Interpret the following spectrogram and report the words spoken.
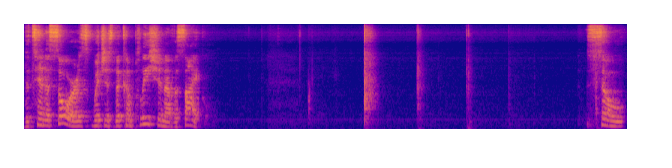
the Ten of Swords, which is the completion of a cycle. So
